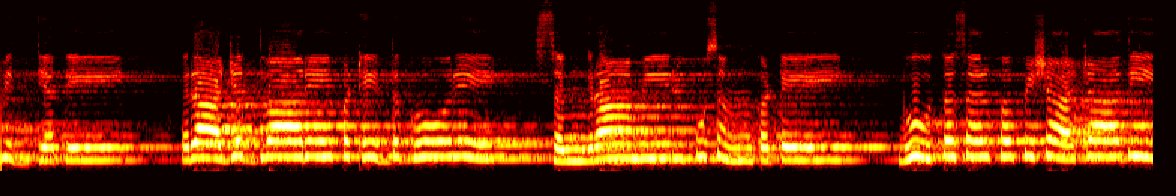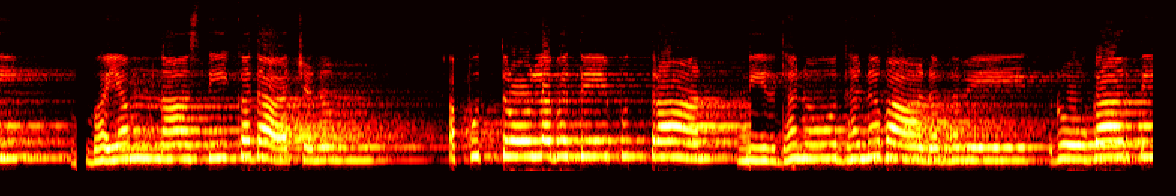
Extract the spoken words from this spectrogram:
विद्यते। राजद्वारे पठेद्घोरे सङ्ग्रामे रिपुसङ्कटे भूतसर्पपिशाचादि भयं नास्ति कदाचनम् अपुत्रो लभते पुत्रान् निर्धनो धनवान् भवेत्। रोगार्ते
